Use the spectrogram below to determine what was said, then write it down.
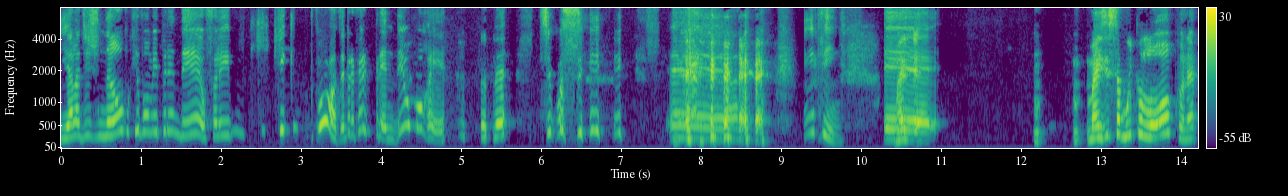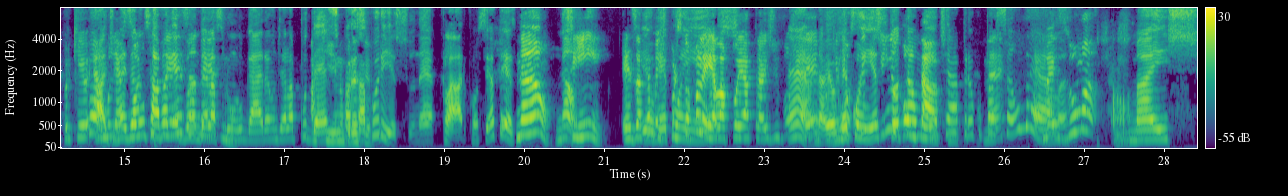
e ela diz, não, porque vão me prender. Eu falei, que, que, pô, você prefere prender ou morrer? né? Tipo assim. É... Enfim. É... Mas, é... mas, isso é muito louco, né? Porque pode, a mulher mas eu não estava levando mesmo. ela para um lugar onde ela pudesse passar Brasil. por isso, né? Claro, com certeza. Não, não. sim. Exatamente, por isso que eu falei, ela foi atrás de você. É, não, eu reconheço totalmente contato, a preocupação né? dela. Mas uma. Mas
